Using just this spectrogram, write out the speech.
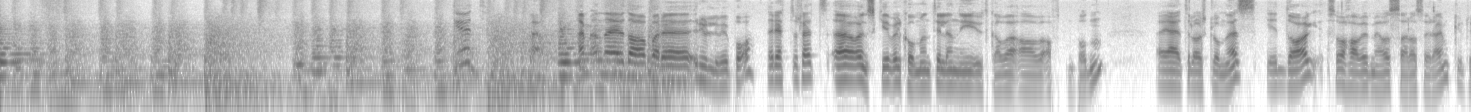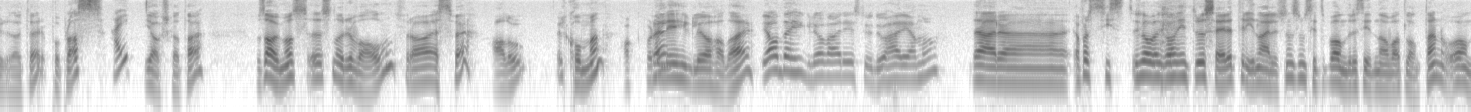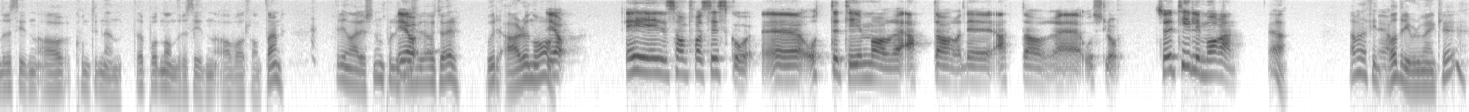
Good. Nei, men eh, Da bare ruller vi på, rett og slett. eh, Og ønsker velkommen til en ny utgave av Aftenpodden. Eh, Jeg heter Lars Klomnes. I dag så har vi med oss Sara Sørheim, kulturredaktør, på plass Hei. i Akersgata. Og så har vi med oss Snorre Valen fra SV. Hallo. Velkommen. Takk for det. Veldig hyggelig å ha deg her. Ja, det er hyggelig å være i studio her igjen nå. Det er eh, ja, for sist, Vi kan, introdusere Trine Eilertsen, som sitter på andre siden av Atlanteren, og andre siden av kontinentet på den andre siden av Atlanteren. Trine Eilertsen, politisk redaktør. Hvor er du nå? Ja. Jeg er i San Francisco, eh, åtte timer etter, det, etter eh, Oslo. Så det er tidlig morgen. Ja. ja, men det er fint. Hva driver du med, egentlig?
